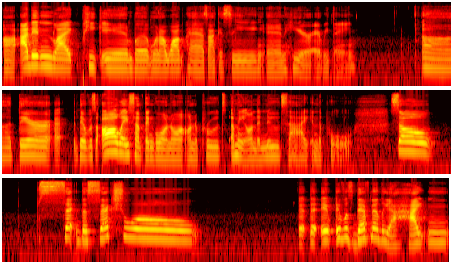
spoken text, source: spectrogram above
Uh, I didn't like peek in, but when I walked past, I could see and hear everything. Uh, there, uh, there was always something going on on the prude. I mean, on the nude side in the pool. So, se- the sexual. It, it, was definitely a heightened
